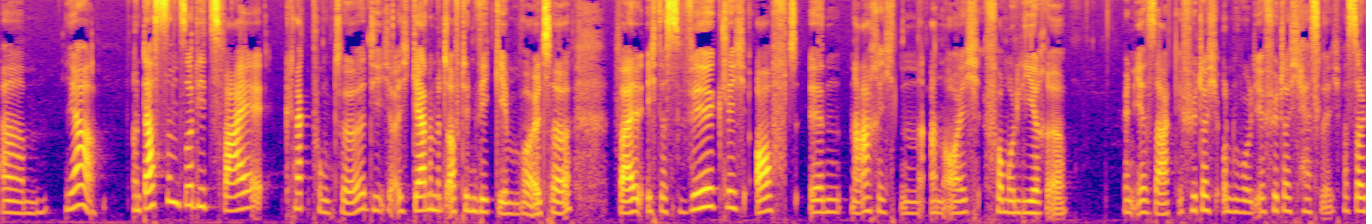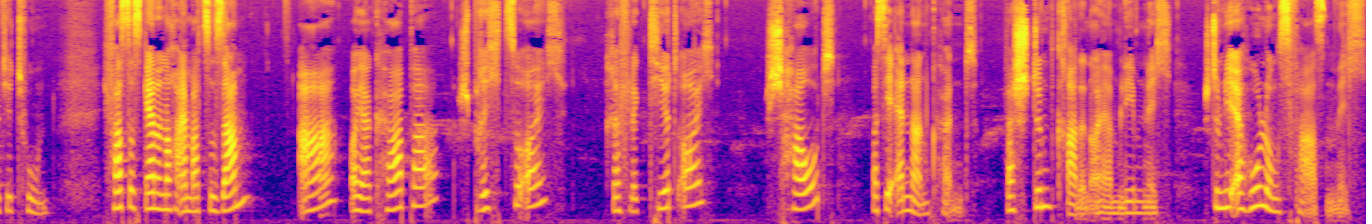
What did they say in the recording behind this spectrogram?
Ähm, ja, und das sind so die zwei Knackpunkte, die ich euch gerne mit auf den Weg geben wollte, weil ich das wirklich oft in Nachrichten an euch formuliere. Wenn ihr sagt, ihr fühlt euch unwohl, ihr fühlt euch hässlich, was sollt ihr tun? Ich fasse das gerne noch einmal zusammen. A, euer Körper spricht zu euch, reflektiert euch, schaut, was ihr ändern könnt. Was stimmt gerade in eurem Leben nicht? Stimmen die Erholungsphasen nicht?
